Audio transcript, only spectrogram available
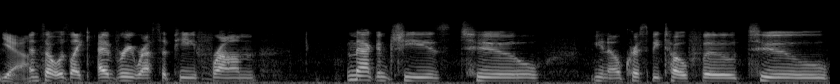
Yeah, And so it was like every recipe from mac and cheese to, you know, crispy tofu to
